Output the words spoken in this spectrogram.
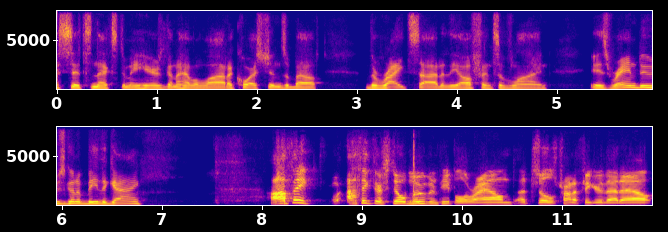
sits next to me here is going to have a lot of questions about the right side of the offensive line. Is Radunz going to be the guy? I think I think they're still moving people around, uh, still trying to figure that out.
